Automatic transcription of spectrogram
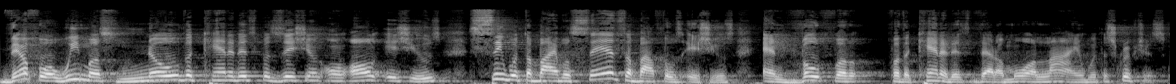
Therefore, we must know the candidate's position on all issues, see what the Bible says about those issues, and vote for, for the candidates that are more aligned with the scriptures.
